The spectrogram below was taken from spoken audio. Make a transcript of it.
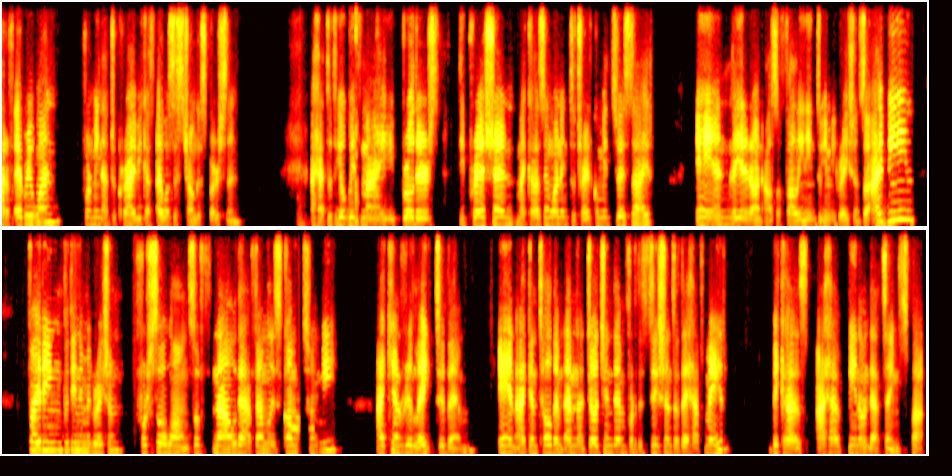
out of everyone for me not to cry because I was the strongest person. I had to deal with my brother's depression, my cousin wanting to try to commit suicide, and later on also falling into immigration. So I've been fighting within immigration for so long. So now that families come to me, I can relate to them and I can tell them I'm not judging them for decisions that they have made because I have been on that same spot.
